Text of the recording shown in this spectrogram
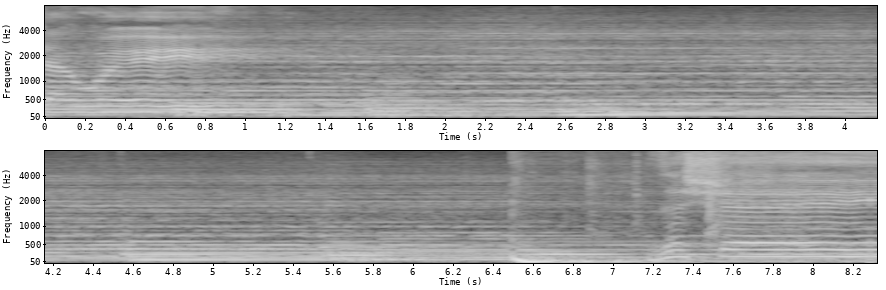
that way. The shape,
